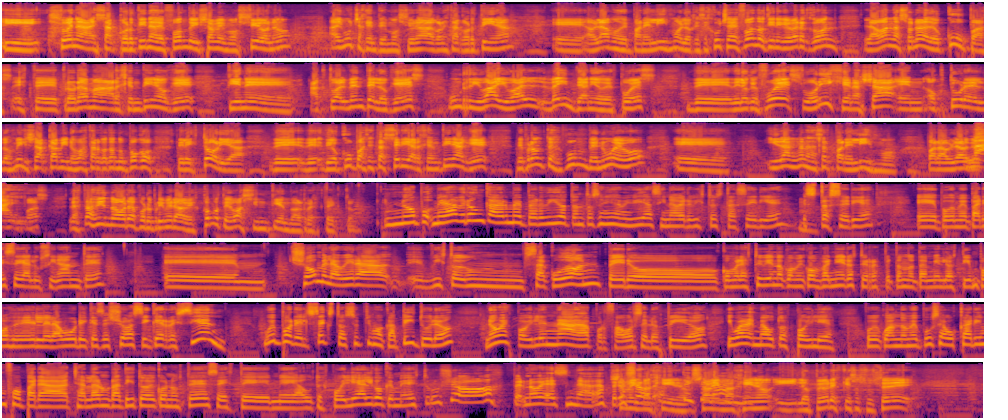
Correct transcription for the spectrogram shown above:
Y suena esa cortina de fondo y ya me emociono. Hay mucha gente emocionada con esta cortina. Eh, hablábamos de panelismo, lo que se escucha de fondo tiene que ver con la banda sonora de Ocupas, este programa argentino que tiene actualmente lo que es un revival 20 años después de, lo que fue su origen allá en octubre del 2000. Ya Cami nos va a estar contando un poco de la historia de, de- de Ocupas, esta serie argentina que de pronto es boom de nuevo. eh, y dan ganas de hacer panelismo para hablar de. Ocupas. La estás viendo ahora por primera vez. ¿Cómo te vas sintiendo al respecto? No, me da bronca haberme perdido tantos años de mi vida sin haber visto esta serie, Mm. esta serie, eh, porque me parece alucinante. Eh, yo me la hubiera eh, visto de un sacudón, pero como la estoy viendo con mi compañero, estoy respetando también los tiempos de él, de laburo y qué sé yo, así que recién voy por el sexto o séptimo capítulo. No me spoilen nada, por favor, se los pido. Igual me auto-spoileé, porque cuando me puse a buscar info para charlar un ratito hoy con ustedes, este, me auto-spoileé algo que me destruyó, pero no voy a decir nada. Pero ya me imagino, ya me imagino. Y lo peor es que eso sucede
